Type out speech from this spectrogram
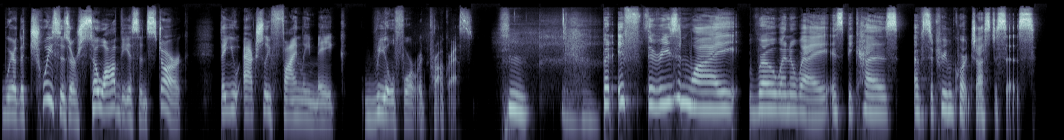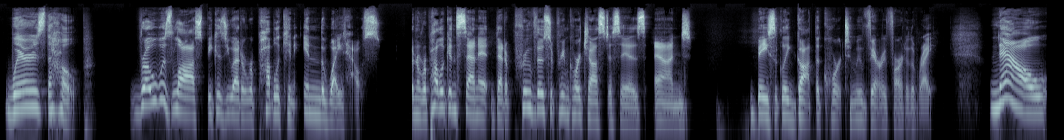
where the choices are so obvious and stark that you actually finally make real forward progress. Hmm. Mm-hmm. But if the reason why Roe went away is because of Supreme Court justices, where is the hope? Roe was lost because you had a Republican in the White House and a Republican Senate that approved those Supreme Court justices and basically got the court to move very far to the right. Now,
